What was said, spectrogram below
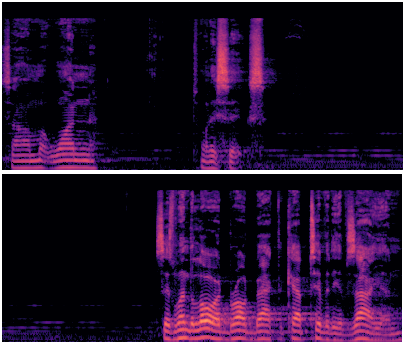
Psalm 126. Says, When the Lord brought back the captivity of Zion,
